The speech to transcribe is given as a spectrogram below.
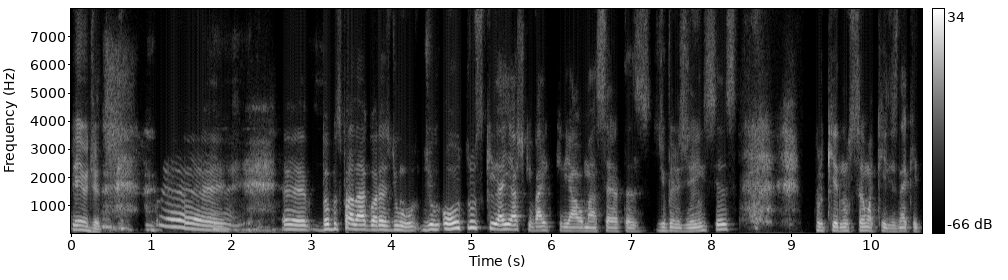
Tenho dito. É, é, vamos falar agora de, um, de outros que aí acho que vai criar umas certas divergências, porque não são aqueles né, que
